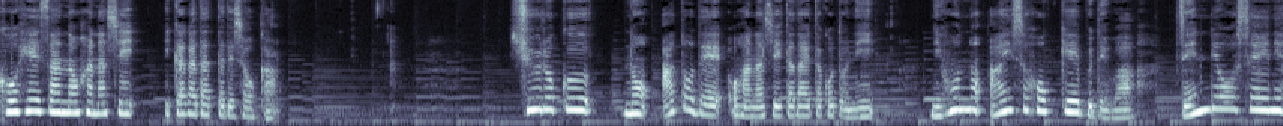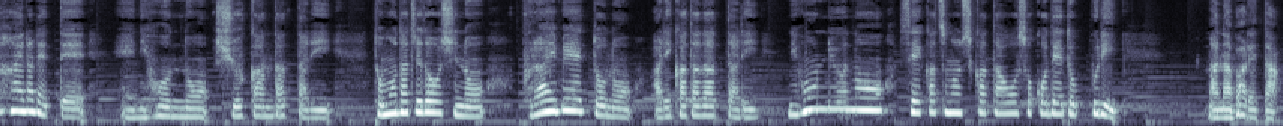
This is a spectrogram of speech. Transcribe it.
康平さんのお話、いかがだったでしょうか？収録の後でお話しいただいたことに、日本のアイスホッケー部では全寮制に入られて、え、日本の習慣だったり、友達同士のプライベートのあり方だったり、日本流の生活の仕方をそこでどっぷり学ばれた、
